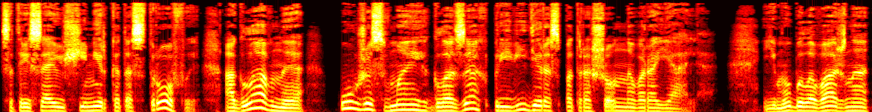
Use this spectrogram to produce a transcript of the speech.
сотрясающей мир катастрофы, а главное — ужас в моих глазах при виде распотрошенного рояля. Ему было важно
